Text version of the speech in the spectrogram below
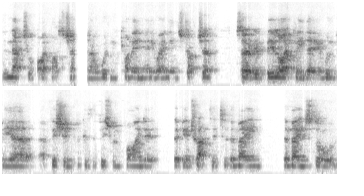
the natural bypass channel wouldn't come in anywhere near the structure. So it would be likely that it wouldn't be uh, efficient because the fish wouldn't find it. They'd be attracted to the main the main storage.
